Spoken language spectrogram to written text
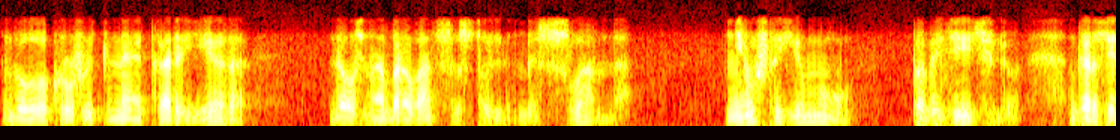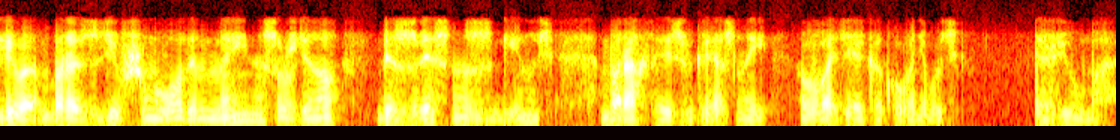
головокружительная карьера должна оборваться столь бесславно? Неужто ему, победителю, горделиво бороздившему воды Мейна, суждено безвестно сгинуть, барахтаясь в грязной воде какого-нибудь трюма?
